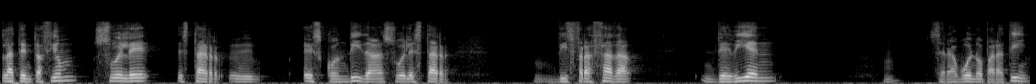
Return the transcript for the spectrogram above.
La tentación suele estar eh, escondida, suele estar disfrazada de bien, será bueno para ti.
